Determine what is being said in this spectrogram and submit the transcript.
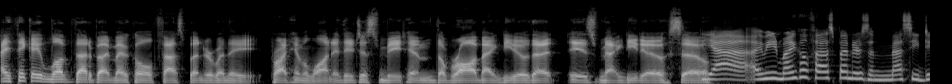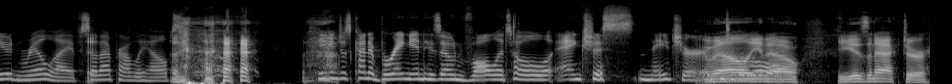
I think I loved that about Michael Fassbender when they brought him along, and they just made him the raw Magneto that is Magneto. So Yeah, I mean, Michael Fassbender's a messy dude in real life, so that probably helps. he can just kind of bring in his own volatile, anxious nature. into the well, you know, he is an actor.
